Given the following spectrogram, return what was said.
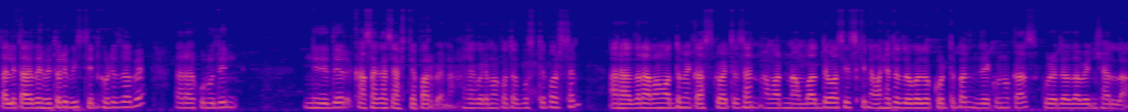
তাহলে তাদের ভিতরে বিচ্ছেদ ঘটে যাবে। তারা কোনো দিন নিজেদের কাছাকাছি আসতে পারবে না। আশা করি আমার কথা বুঝতে পারছেন। আর যারা আমার মাধ্যমে কাজ করাতে চান, আমার নাম্বার দেওয়া আছে স্ক্রিনে, আমার সাথে যোগাযোগ করতে পারেন। যে কোনো কাজ করে দেওয়া যাবে ইনশাল্লাহ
